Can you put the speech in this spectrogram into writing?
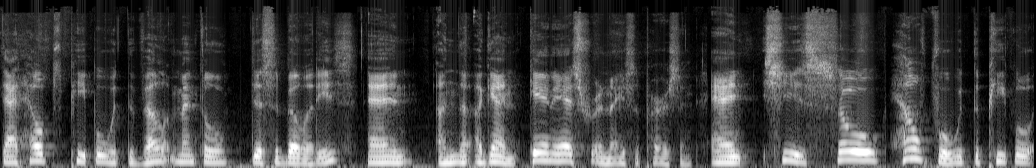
that helps people with developmental disabilities and again, can't ask for a nicer person. And she's so helpful with the people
